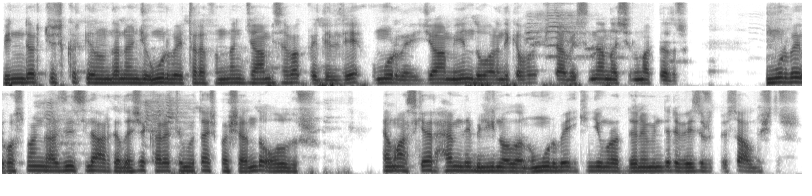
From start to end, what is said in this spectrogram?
1440 yılından önce Umur Bey tarafından camisi vakfedildiği Umur Bey Camii'nin duvarındaki vakıf kitabesinden anlaşılmaktadır. Umur Bey Osman Gazi'nin silah arkadaşı Kara Timurtaş Paşa'nın da oğludur. Hem asker hem de bilgin olan Umur Bey 2. Murat döneminde de vezir rütbesi almıştır.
